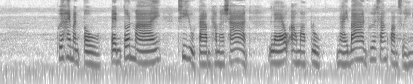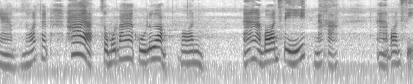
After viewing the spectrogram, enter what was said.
ำเพื่อให้มันโตเป็นต้นไม้ที่อยู่ตามธรรมชาติ แล้วเอามาปลูกในบ้านเพื่อสร้างความสวยงามเนาะถ้าถ้าสมมุติว่าครูเลือกบอลอ่าบอลสีนะคะอ่าบอลสี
